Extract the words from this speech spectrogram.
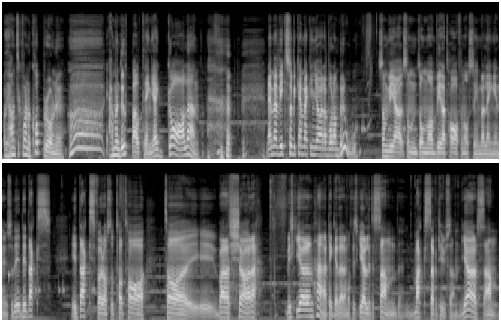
och jag har inte kvar något copper nu. nu. Jag använde upp allting, jag är galen. Nej, men vi, så vi kan verkligen göra våran bro som vi har, som de har velat ha från oss så himla länge nu. Så det, det är dags. Det är dags för oss att ta, ta, ta, eh, bara köra. Vi ska göra den här tänker jag däremot. Vi ska göra lite sand. Maxa för tusan. Gör sand.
